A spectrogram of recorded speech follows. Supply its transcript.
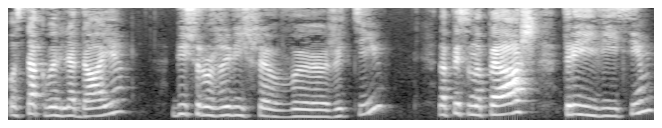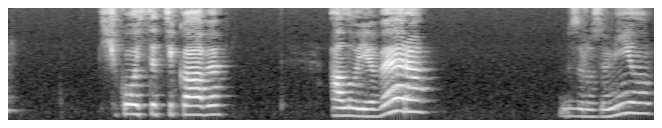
Ось так виглядає. Більш рожевіше в житті. Написано pH 3,8. Що когось це цікаве. Алоє вера. Зрозуміло.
